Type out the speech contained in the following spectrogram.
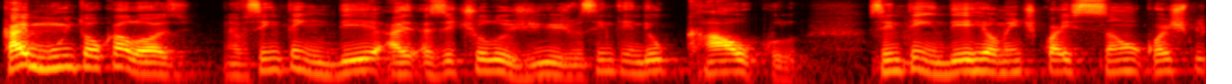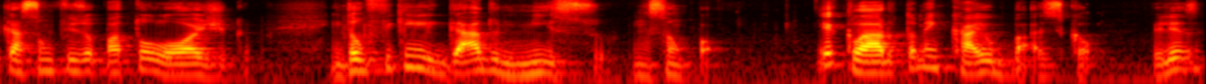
cai muito alcalose. Né? Você entender as etiologias, você entender o cálculo, você entender realmente quais são, qual é a explicação fisiopatológica. Então fiquem ligados nisso em São Paulo. E é claro, também cai o básico, beleza?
